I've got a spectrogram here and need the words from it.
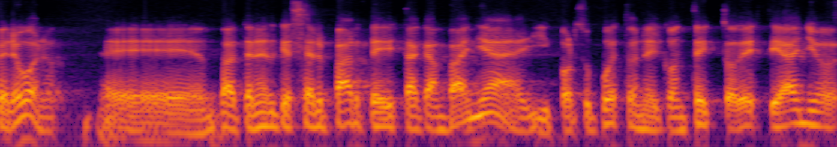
pero bueno, eh, va a tener que ser parte de esta campaña y por supuesto en el contexto de este año,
